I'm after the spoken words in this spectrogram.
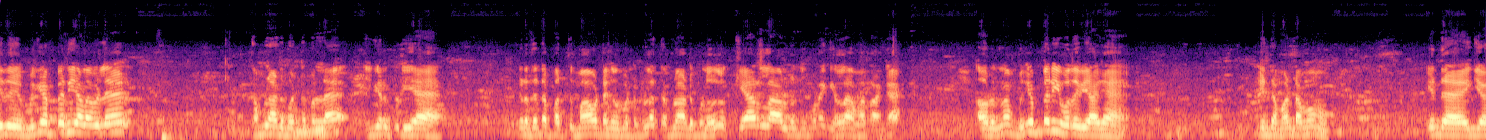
இது மிகப்பெரிய அளவில் தமிழ்நாடு மட்டுமல்ல இங்கே இருக்கக்கூடிய கிட்டத்தட்ட பத்து மாவட்டங்கள் மட்டுமல்ல தமிழ்நாடு முழுவதும் கேரளாவிலிருந்து கூட இங்கே எல்லாம் வர்றாங்க. அவருக்கெல்லாம் மிகப்பெரிய உதவியாக இந்த மண்டபம் இந்த இங்கே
